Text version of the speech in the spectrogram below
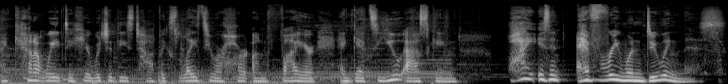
I cannot wait to hear which of these topics lights your heart on fire and gets you asking, why isn't everyone doing this?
